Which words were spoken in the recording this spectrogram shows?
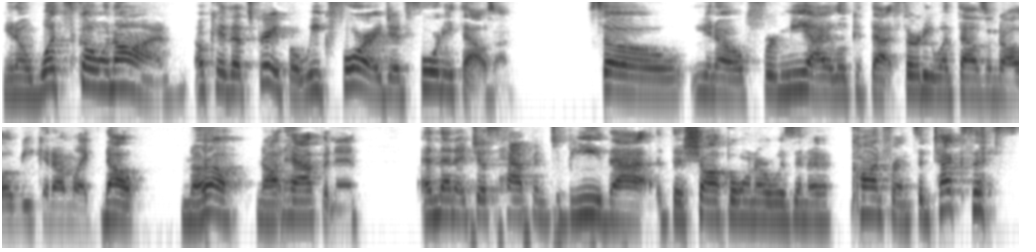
You know, what's going on? Okay, that's great. But week four, I did 40,000. So, you know, for me, I look at that $31,000 week and I'm like, no, no, no, not happening. And then it just happened to be that the shop owner was in a conference in Texas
